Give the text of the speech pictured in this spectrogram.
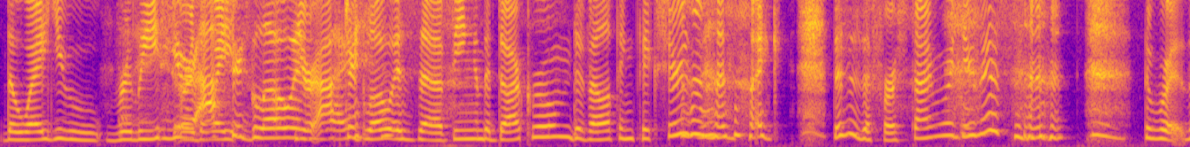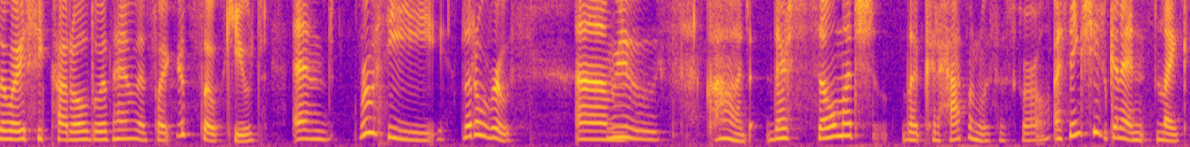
the way you release your or the way afterglow is your like- afterglow is uh, being in the dark room developing pictures?" it's like this is the first time we do this. the way the way she cuddled with him, it's like it's so cute. And Ruthie, little Ruth. Um, Ruth. God, there's so much that could happen with this girl. I think she's gonna like,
